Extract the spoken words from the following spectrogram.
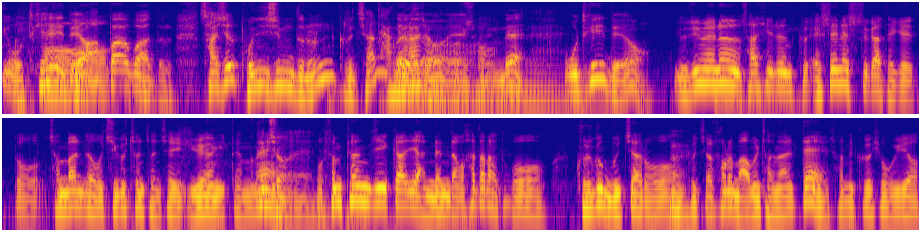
이거 어떻게 해야 돼요? 어. 아빠하고 아들. 사실 본심들은 그렇지 않을 당연하죠. 거예요. 예, 그렇죠. 그런데 어떻게 해야 돼요? 요즘에는 사실은 그 SNS가 되게 또 전반적으로 지구촌 전체에 유행하기 때문에 그쵸, 예. 뭐 손편지까지 안 된다고 하더라도 굵은 문자로 네. 문자로 서로 마음을 전할 때 저는 그것이 오히려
